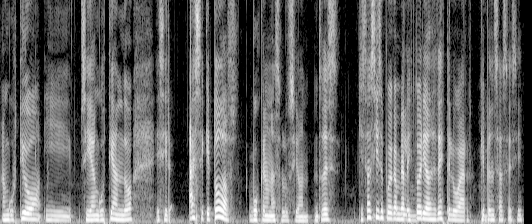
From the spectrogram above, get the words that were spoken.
angustió y sigue angustiando, es decir, hace que todos busquen una solución. Entonces, quizás sí se puede cambiar la mm. historia desde este lugar. ¿Qué mm. pensás, Ceci?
